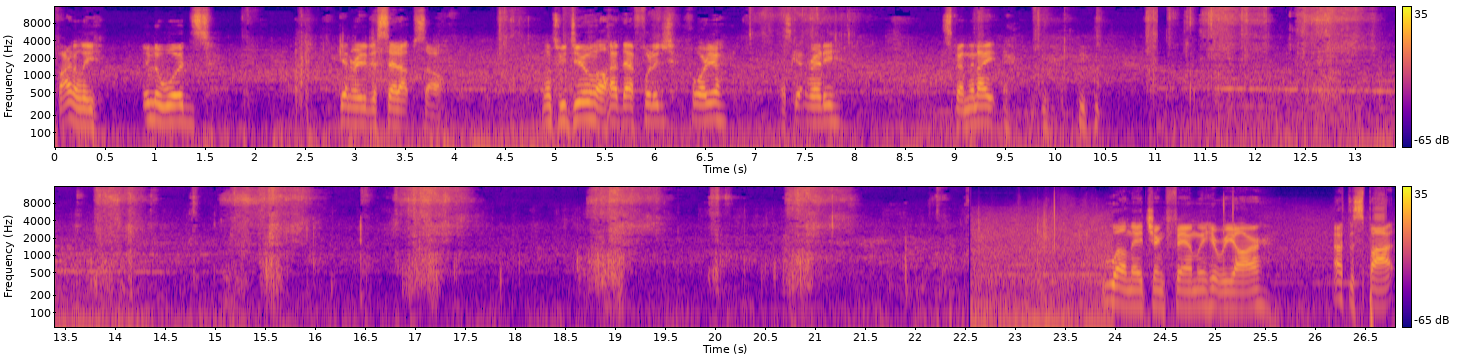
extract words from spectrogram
finally in the woods, getting ready to set up, so. Once we do, I'll have that footage for you. Let's get ready spend the night. well, naturing family, here we are at the spot.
